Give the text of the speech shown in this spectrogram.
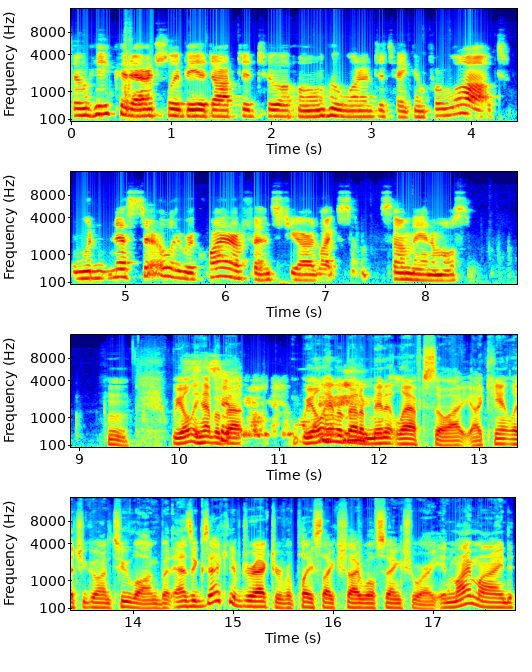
so he could actually be adopted to a home who wanted to take him for walks. Wouldn't necessarily require a fenced yard like some, some animals. Hmm. We only have so, about we only have about a minute left, so I, I can't let you go on too long. But as executive director of a place like Shy Wolf Sanctuary, in my mind,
